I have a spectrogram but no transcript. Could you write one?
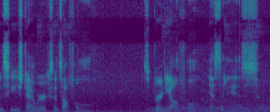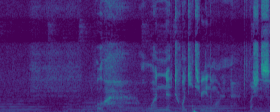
the siege tower, because it's awful. It's pretty awful. Yes, it is. Ooh, 1.23 in the morning. Delicious.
